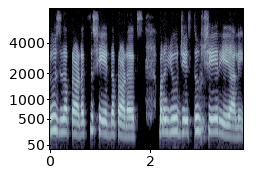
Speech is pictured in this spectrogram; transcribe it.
use the products share the products మనం యూజ్ చేస్తూ షేర్ చేయాలి.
